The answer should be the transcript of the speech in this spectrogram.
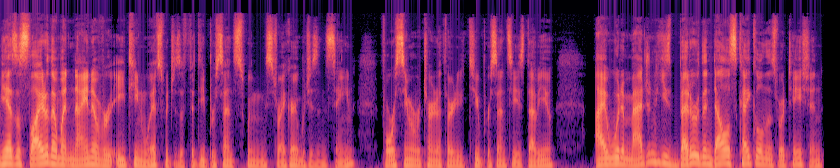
He has a slider that went 9 over 18 whiffs, which is a 50% swinging strike rate, which is insane. Four seamer return to 32% CSW. I would imagine he's better than Dallas Keuchel in this rotation,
